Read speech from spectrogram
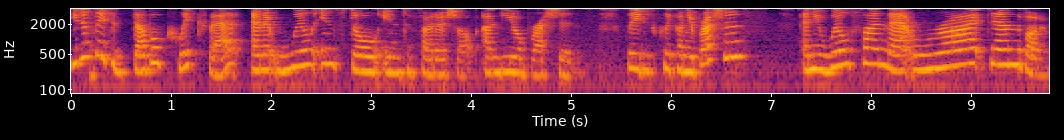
You just need to double click that and it will install into Photoshop under your brushes. So you just click on your brushes and you will find that right down the bottom.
